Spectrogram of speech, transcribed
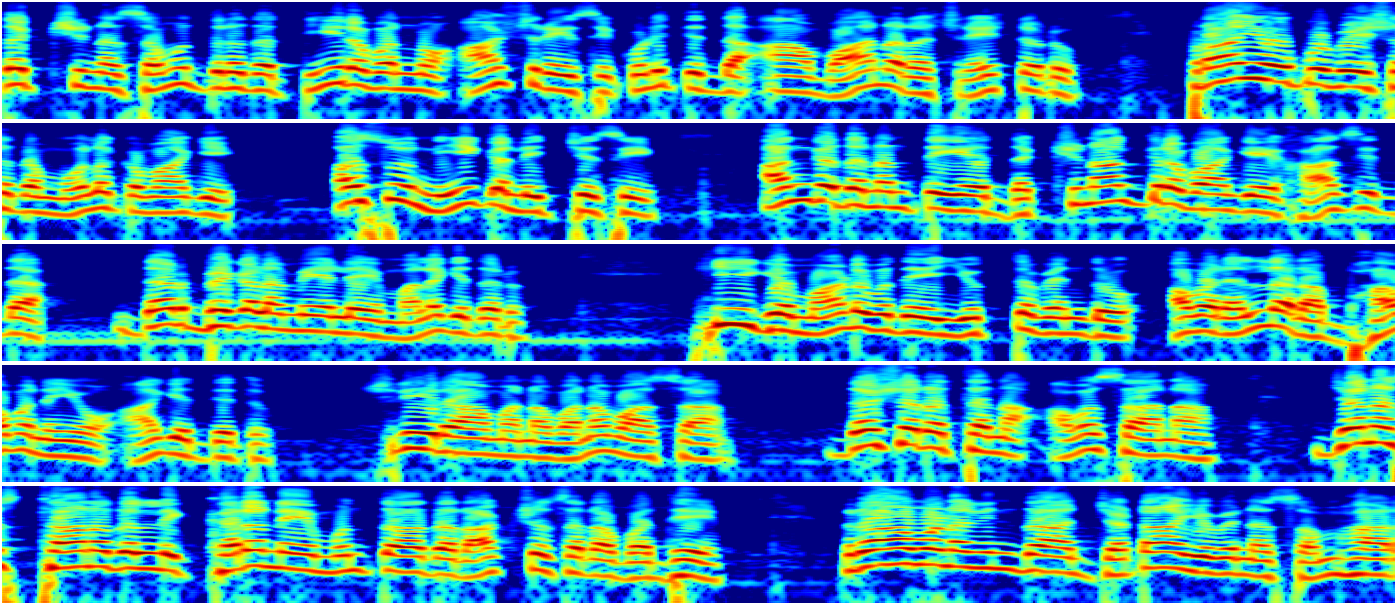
ದಕ್ಷಿಣ ಸಮುದ್ರದ ತೀರವನ್ನು ಆಶ್ರಯಿಸಿ ಕುಳಿತಿದ್ದ ಆ ವಾನರ ಶ್ರೇಷ್ಠರು ಪ್ರಾಯೋಪವೇಶದ ಮೂಲಕವಾಗಿ ಅಸು ನೀಗಲಿಚ್ಛಿಸಿ ಅಂಗದನಂತೆಯೇ ದಕ್ಷಿಣಾಗ್ರವಾಗಿ ಹಾಸಿದ್ದ ದರ್ಭೆಗಳ ಮೇಲೆ ಮಲಗಿದರು. ಹೀಗೆ ಮಾಡುವುದೇ ಯುಕ್ತವೆಂದು ಅವರೆಲ್ಲರ ಭಾವನೆಯೂ ಆಗಿದ್ದಿತು. ಶ್ರೀರಾಮನ ವನವಾಸ, ದಶರಥನ ಅವಸಾನ, ಜನಸ್ಥಾನದಲ್ಲಿ ಕರನೆ ಮುಂತಾದ ರಾಕ್ಷಸರ ವಧೆ ರಾವಣನಿಂದ ಜಟಾಯುವಿನ ಸಂಹಾರ,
